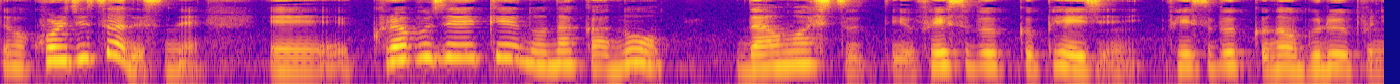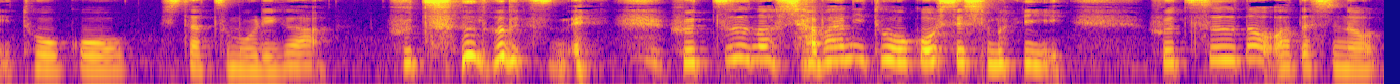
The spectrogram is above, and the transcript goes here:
でもこれ実はですね、えー、クラブ JK の中の談話室っていう Facebook ページに Facebook のグループに投稿したつもりが普通のですね、普通のシャバに投稿してしまい、普通の私の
